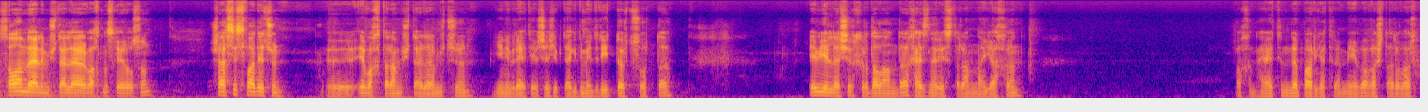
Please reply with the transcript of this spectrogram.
Salam dəyərli müştərilər, vaxtınız xeyir olsun. Şəxsi istifadə üçün e, ev axtaran müştərilərimiz üçün yeni bir həyət ev çəkib təqdim edirik 4 sotda. Ev yerləşir Xırdalanda, Xəzinə restoranına yaxın. Baxın, həyətində bar gətirən meyvə ağacları var.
